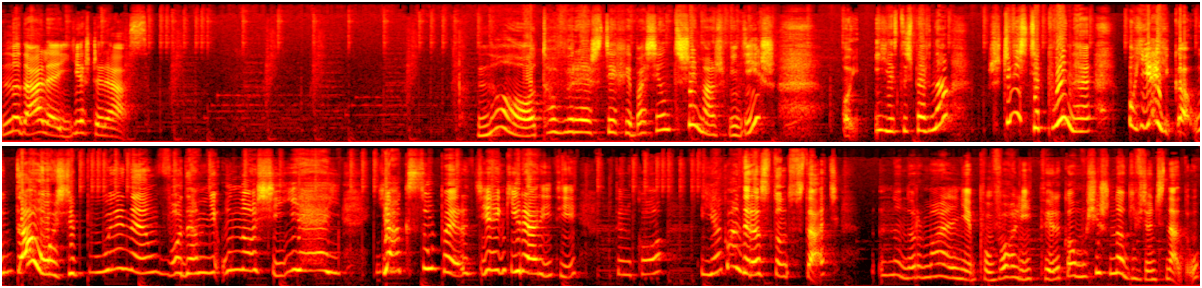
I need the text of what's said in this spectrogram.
No dalej, jeszcze raz. No, to wreszcie chyba się trzymasz, widzisz? Oj, jesteś pewna? Rzeczywiście płynę! Ojejka, udało się, płynę! Woda mnie unosi, jej! Jak super! Dzięki, Rarity! Tylko jak mam teraz stąd wstać? No normalnie, powoli, tylko musisz nogi wziąć na dół.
